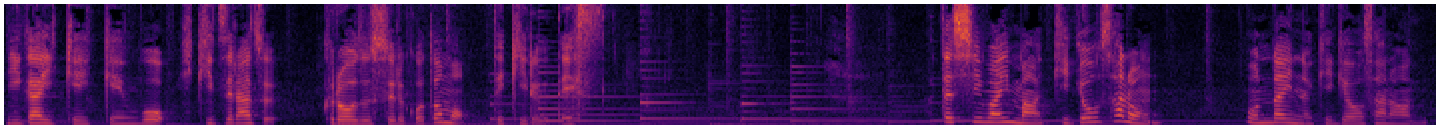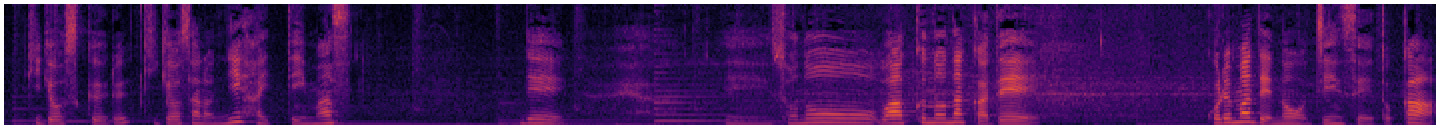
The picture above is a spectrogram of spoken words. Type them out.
苦い経験を引きずらずクローズすることもできるです。私は今企業サロンオンラインの企業サロン企業スクール企業サロンに入っています。で、えー、そのワークの中でこれまでの人生とか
